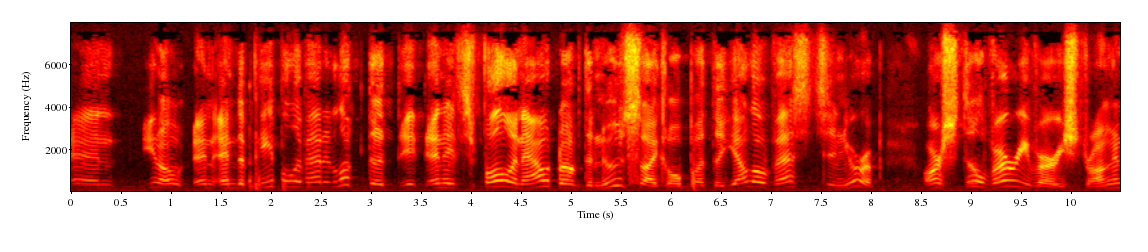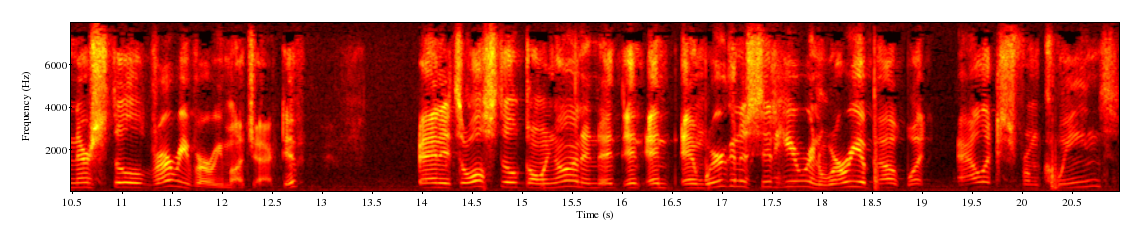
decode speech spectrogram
And you know, and and the people have had it. Look, the it, and it's fallen out of the news cycle, but the yellow vests in Europe are still very, very strong, and they're still very, very much active. And it's all still going on, and and and and we're going to sit here and worry about what Alex from Queens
